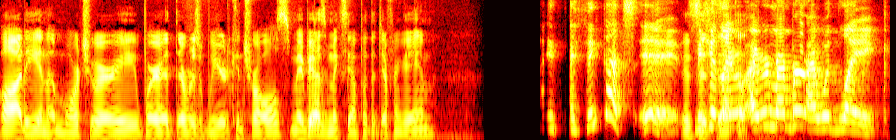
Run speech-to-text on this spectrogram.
body in a mortuary where there was weird controls? Maybe I was mixing up with a different game. I, I think that's it. Is it because that- I, I remember I would like,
